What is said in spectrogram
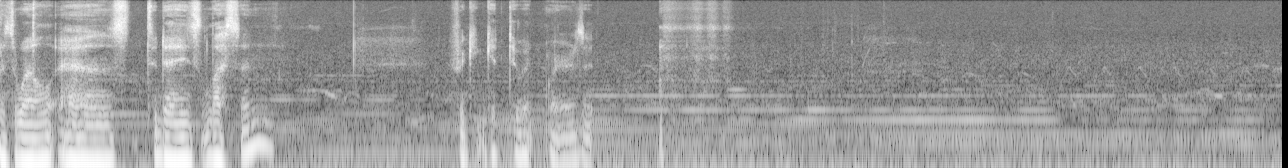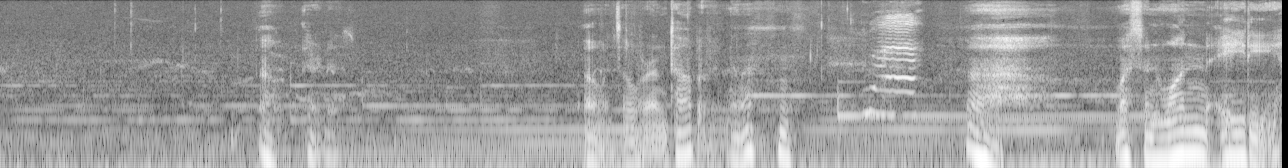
As well as today's lesson. If we can get to it, where is it? Top of it, huh? Lesson 180.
